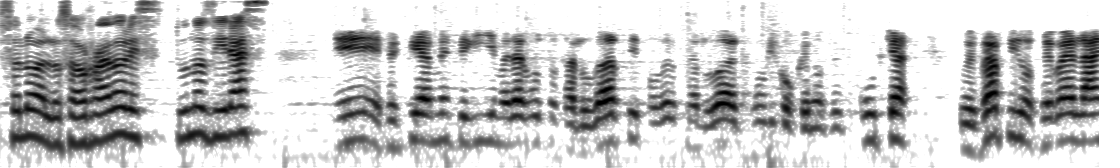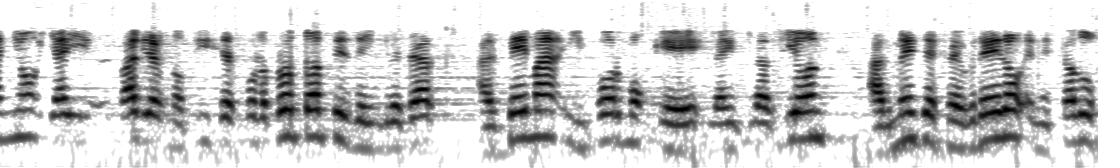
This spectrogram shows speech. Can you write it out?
solo a los ahorradores. Tú nos dirás. Efectivamente, Guille, me da gusto saludarte y poder saludar al público que nos escucha. Pues rápido se va el año y hay varias noticias. Por lo pronto, antes de ingresar al tema, informo que la inflación al mes de febrero en Estados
